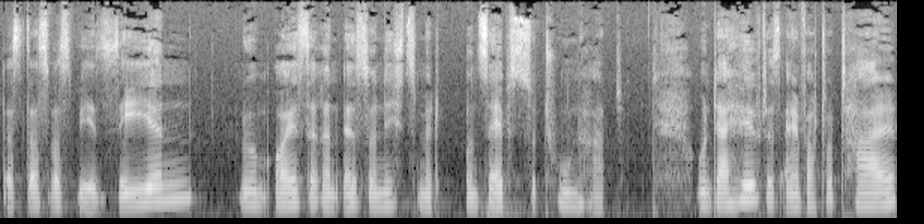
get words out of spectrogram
dass das, was wir sehen, nur im Äußeren ist und nichts mit uns selbst zu tun hat. Und da hilft es einfach total,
